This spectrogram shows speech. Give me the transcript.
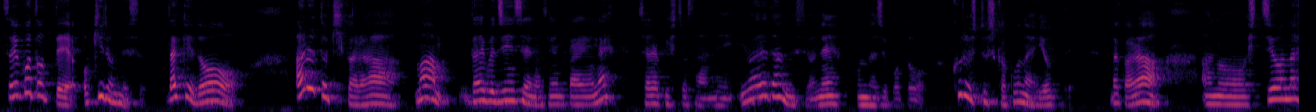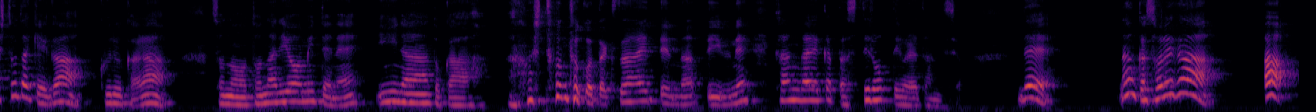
そういうことって起きるんです。だけど、ある時から、まあ、だいぶ人生の先輩のね、セラピストさんに言われたんですよね。同じことを。来る人しか来ないよって。だから、あの、必要な人だけが来るから、その、隣を見てね、いいなとか、あの人のとこたくさん入ってんなっていうね、考え方捨てろって言われたんですよ。で、なんかそれが、あ、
